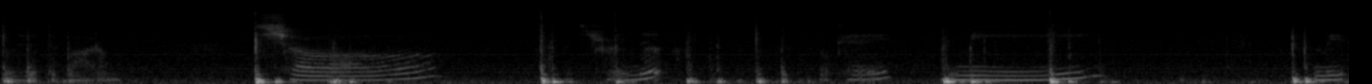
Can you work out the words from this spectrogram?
goes at the bottom. Cha, let's try n. Okay, mi, mip,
